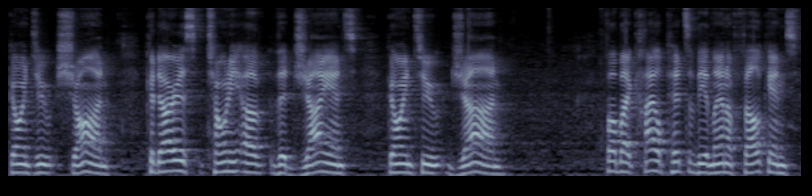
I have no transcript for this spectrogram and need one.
going to Sean. Kadarius Toney of the Giants going to John. Followed by Kyle Pitts of the Atlanta Falcons.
